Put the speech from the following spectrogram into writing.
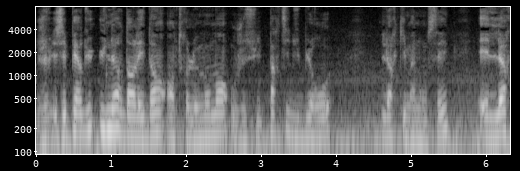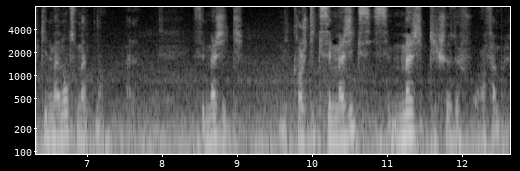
J'ai perdu une heure dans les dents entre le moment où je suis parti du bureau, l'heure qu'il m'annonçait, et l'heure qu'il m'annonce maintenant. C'est magique. Mais quand je dis que c'est magique, c'est magique, quelque chose de fou. Enfin bref.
